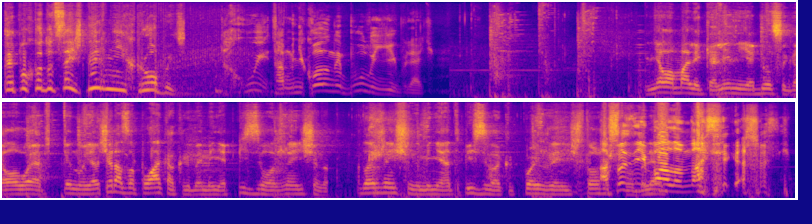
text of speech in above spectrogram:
Ти походу цей жирний їх робить. Та хуй, там ніколи не було їх, блядь. Мне ломали колени, я бился головой об стену. Я вчера заплакал, когда меня пиздила женщина. Когда женщина меня отпиздила, какое же ничтожество, А що з блядь. їбалом, Насік? А що з їбалом?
